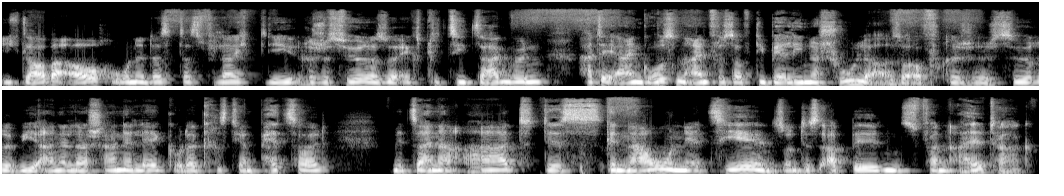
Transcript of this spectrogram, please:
ich glaube auch, ohne dass das vielleicht die Regisseure so explizit sagen würden, hatte er einen großen Einfluss auf die Berliner Schule, also auf Regisseure wie Angela Schanelek oder Christian Petzold mit seiner Art des genauen Erzählens und des Abbildens von Alltag.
